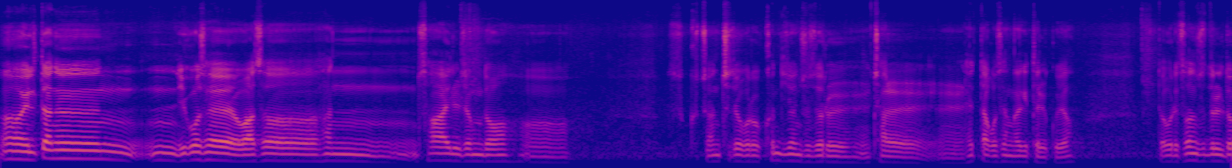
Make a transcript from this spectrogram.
어, 일단은 음, 이곳에 와서 한 4일 정도 어, 그 전체적으로 컨디션 조절을 잘 했다고 생각이 들고요. 또 우리 선수들도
